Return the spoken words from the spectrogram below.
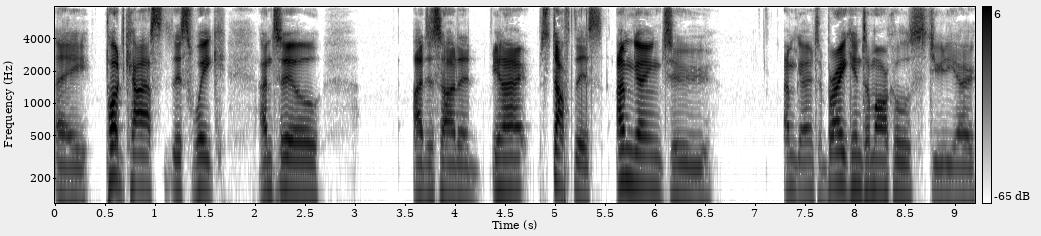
a podcast this week until I decided, you know, stuff this. I'm going to I'm going to break into Michael's studio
